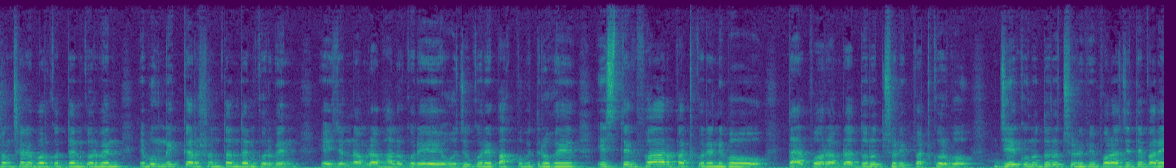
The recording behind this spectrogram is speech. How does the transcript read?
সংসারে বরকত দান করবেন এবং নেককার সন্তান দান করবেন। এই জন্য আমরা ভালো করে অজু করে পাক পবিত্র হয়ে ইস্তেগফার পাঠ করে নিব। তারপর আমরা দরুদ শরীফ পাঠ করব। যে কোনো দরুদ শরীফই পড়া যেতে পারে,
